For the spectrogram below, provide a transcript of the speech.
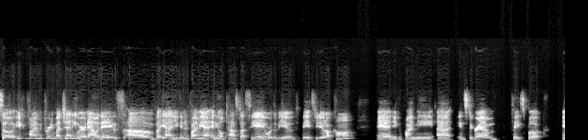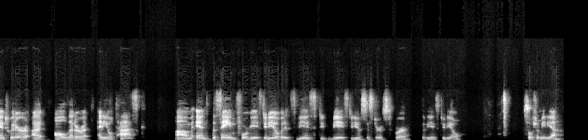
So you can find me pretty much anywhere nowadays. Um, but yeah, you can find me at anyoldtask.ca or the vastudio.com. And you can find me at Instagram, Facebook, and Twitter at all that are at any old task. Um, and the same for VA Studio, but it's VA, Stu- VA Studio Sisters for the VA Studio social media.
